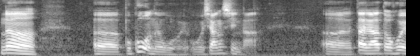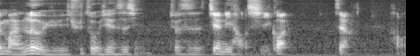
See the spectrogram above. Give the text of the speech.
那呃，不过呢，我我相信啊，呃，大家都会蛮乐于去做一件事情，就是建立好习惯，这样好。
